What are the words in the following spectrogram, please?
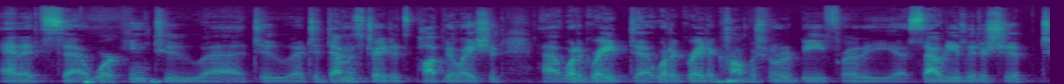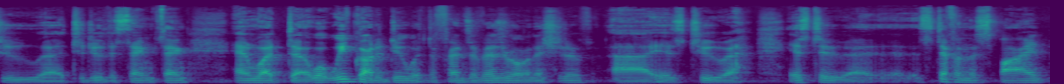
and it's uh, working to uh, to uh, to demonstrate its population. Uh, what a great uh, what a great accomplishment would be for the Saudi leadership to to do the same thing. And what what we've got to do with the Friends of Israel initiative is to is to stiffen the spine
